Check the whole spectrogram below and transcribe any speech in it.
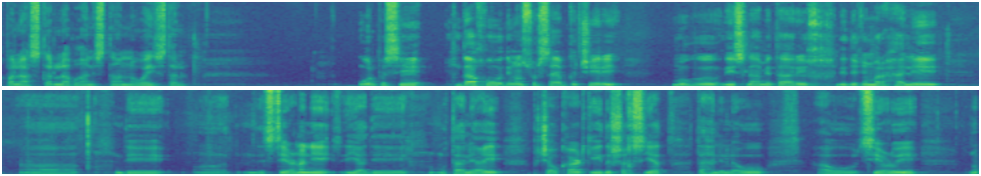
خپل عسکر له افغانستان نه وایستل ورپسې دا خو د منصور صاحب که چیرې موږ د اسلامي تاریخ د دغه مرحله د د څېړنې یا د مطالعې په چوکاټ کې د شخصیت تحلیلو او څېړو نو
